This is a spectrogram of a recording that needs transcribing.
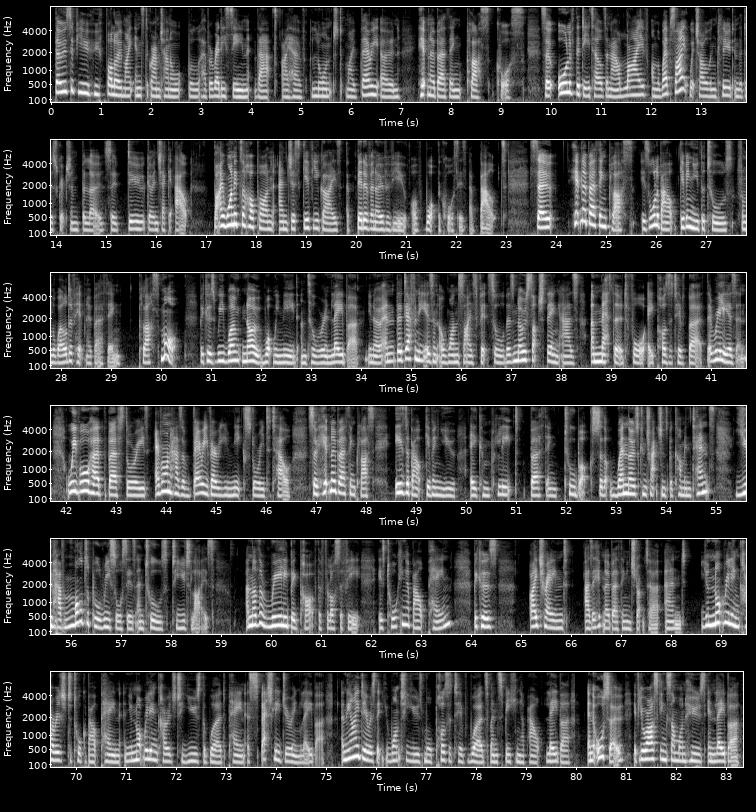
Those of you who follow my Instagram channel will have already seen that I have launched my very own Hypnobirthing Plus course. So, all of the details are now live on the website, which I will include in the description below. So, do go and check it out. But I wanted to hop on and just give you guys a bit of an overview of what the course is about. So, Hypnobirthing Plus is all about giving you the tools from the world of hypnobirthing plus more because we won't know what we need until we're in labor, you know, and there definitely isn't a one size fits all. There's no such thing as a method for a positive birth. There really isn't. We've all heard the birth stories, everyone has a very, very unique story to tell. So, Hypnobirthing Plus is about giving you a complete birthing toolbox so that when those contractions become intense, you have multiple resources and tools to utilize. Another really big part of the philosophy is talking about pain because I trained as a hypnobirthing instructor and you're not really encouraged to talk about pain and you're not really encouraged to use the word pain, especially during labor. And the idea is that you want to use more positive words when speaking about labor. And also, if you're asking someone who's in labor,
